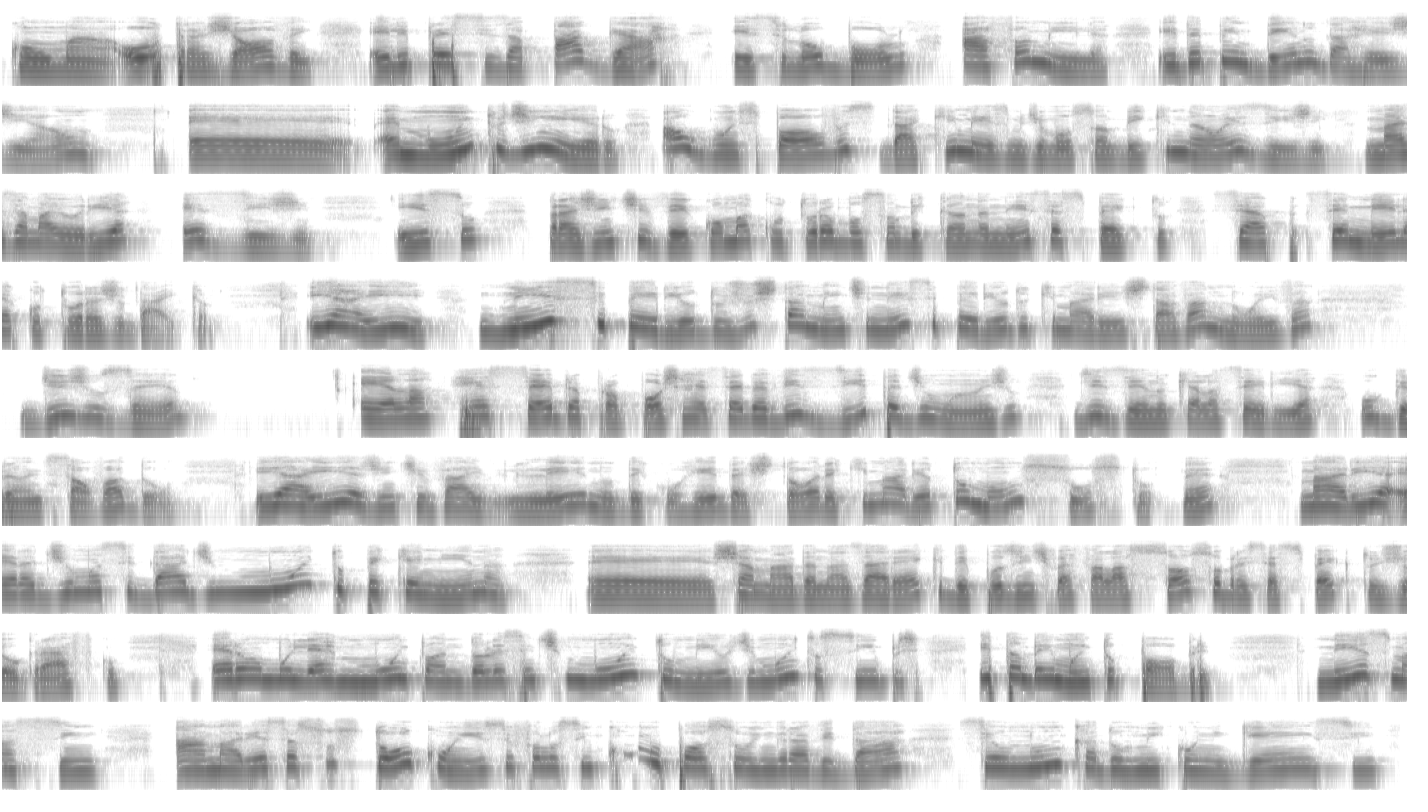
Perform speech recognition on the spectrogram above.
com uma outra jovem, ele precisa pagar esse lobolo à família. E dependendo da região, é, é muito dinheiro. Alguns povos daqui mesmo de Moçambique não exigem, mas a maioria exige. Isso para a gente ver como a cultura moçambicana, nesse aspecto, se assemelha à cultura judaica. E aí, nesse período, justamente nesse período que Maria estava noiva de José, ela recebe a proposta, recebe a visita de um anjo dizendo que ela seria o grande Salvador. E aí a gente vai ler no decorrer da história que Maria tomou um susto, né? Maria era de uma cidade muito pequenina, eh, chamada Nazaré, que depois a gente vai falar só sobre esse aspecto geográfico. Era uma mulher muito, uma adolescente muito humilde, muito simples e também muito pobre. Mesmo assim, a Maria se assustou com isso e falou assim: "Como posso engravidar se eu nunca dormi com ninguém, se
